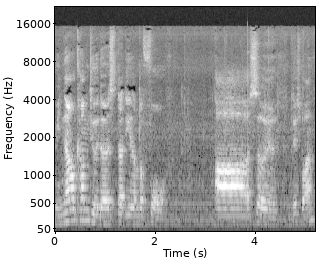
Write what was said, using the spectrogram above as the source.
We now come to the study number four. Uh, so this one.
